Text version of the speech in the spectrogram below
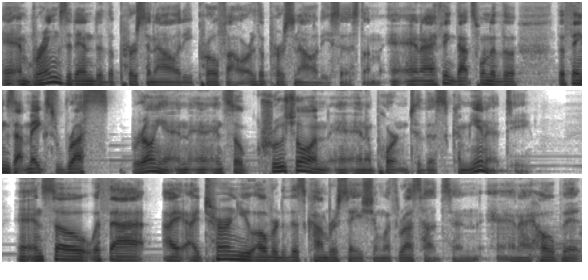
and, and, brings it into the personality profile or the personality system. And, and, I think that's one of the, the things that makes Russ brilliant and, and, and so crucial and, and important to this community. And so, with that, I, I turn you over to this conversation with Russ Hudson, and I hope it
